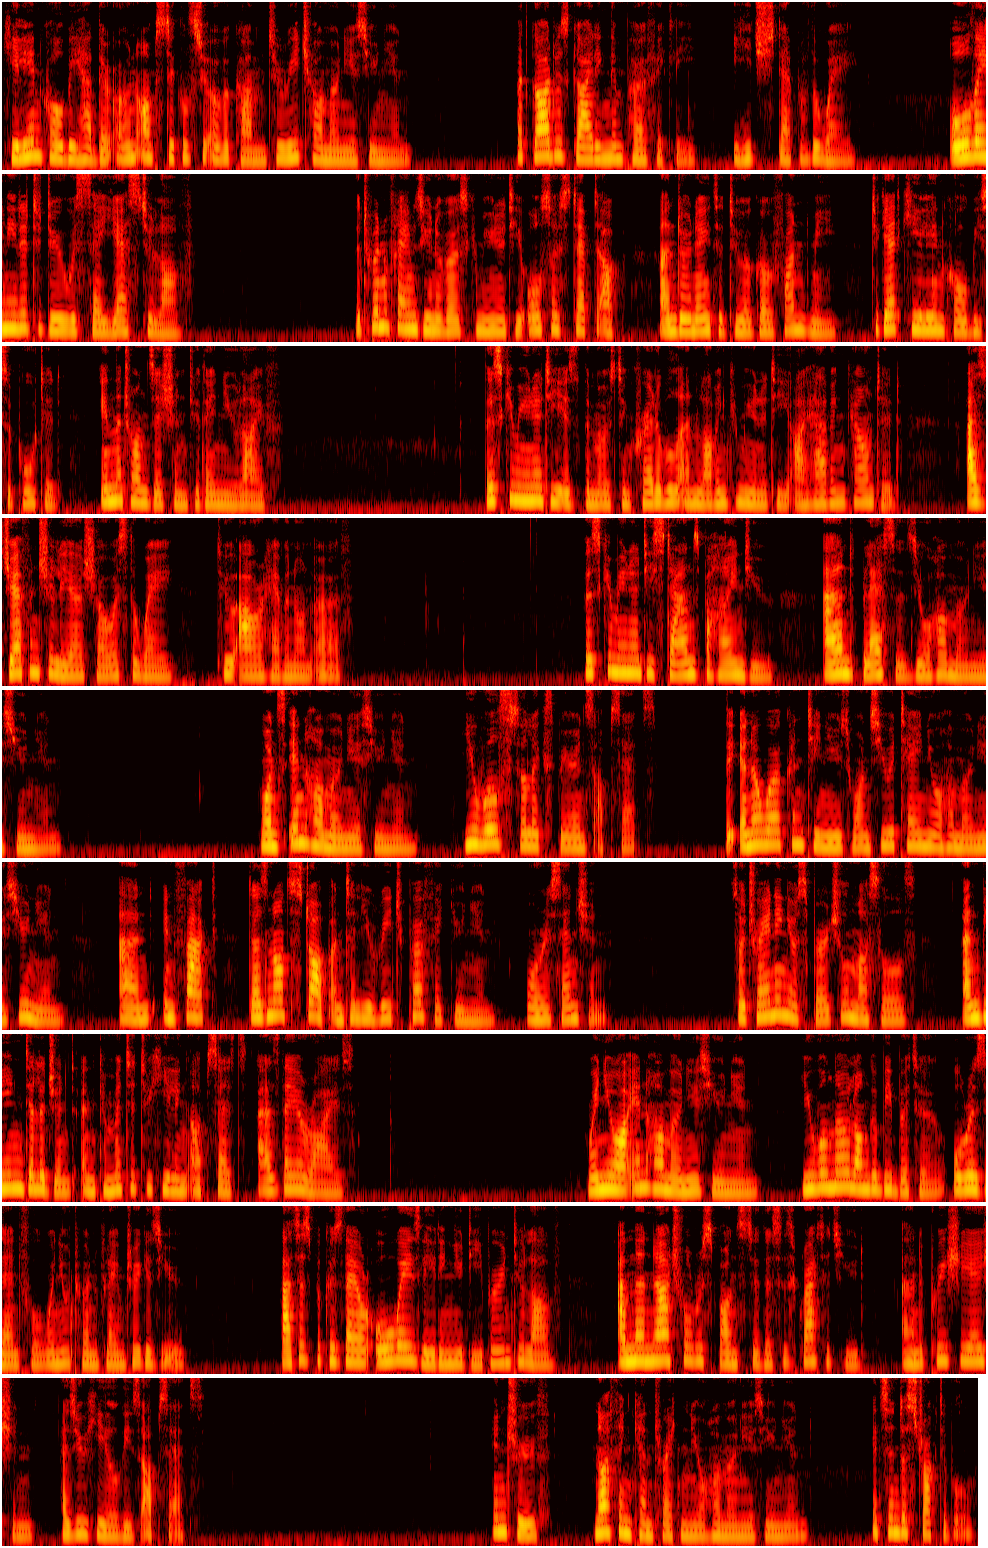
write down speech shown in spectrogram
Keely and Colby had their own obstacles to overcome to reach harmonious union, but God was guiding them perfectly each step of the way. All they needed to do was say yes to love. The Twin Flames Universe community also stepped up and donated to a GoFundMe to get Keely and Colby supported in the transition to their new life. This community is the most incredible and loving community I have encountered, as Jeff and Shaleia show us the way to our heaven on earth. This community stands behind you and blesses your harmonious union. Once in harmonious union, you will still experience upsets. The inner work continues once you attain your harmonious union, and, in fact, does not stop until you reach perfect union or ascension. So, training your spiritual muscles and being diligent and committed to healing upsets as they arise. When you are in harmonious union, you will no longer be bitter or resentful when your twin flame triggers you. That is because they are always leading you deeper into love, and the natural response to this is gratitude and appreciation as you heal these upsets. In truth, Nothing can threaten your harmonious union. It's indestructible.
